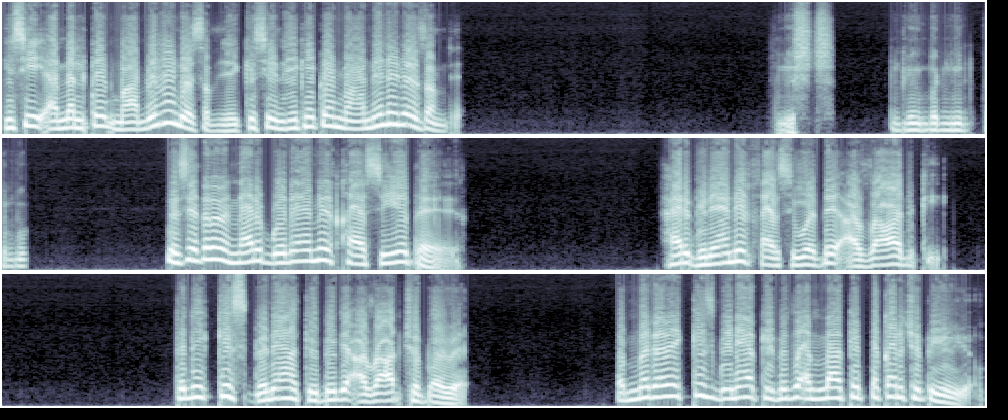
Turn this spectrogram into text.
किसी अमल के मामले में समझे, किसी नेकी के मामले में समझे। इसी तरह हर गुनाह में खासियत है हर गुनाह में खासियत है आज़ाद की तो किस गुनाह के पीछे आज़ाद छुपे हुए और मैं किस गुनाह के पीछे अल्लाह की पकड़ छुपी हुई हो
